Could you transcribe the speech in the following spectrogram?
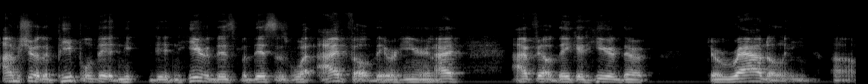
I'm sure the people didn't didn't hear this, but this is what I felt they were hearing. I I felt they could hear the the rattling uh,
